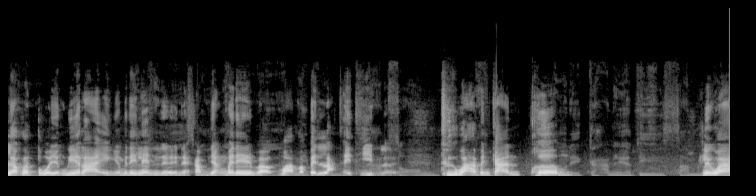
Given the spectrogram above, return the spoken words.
แล้วก็ตัวอย่างเวียร่าเองยังไม่ได้เล่นเลยนะครับยังไม่ได้ว่ามาเป็นหลักให้ทีมเลย ถือว่าเป็นการเพิ่มเรียกว่า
